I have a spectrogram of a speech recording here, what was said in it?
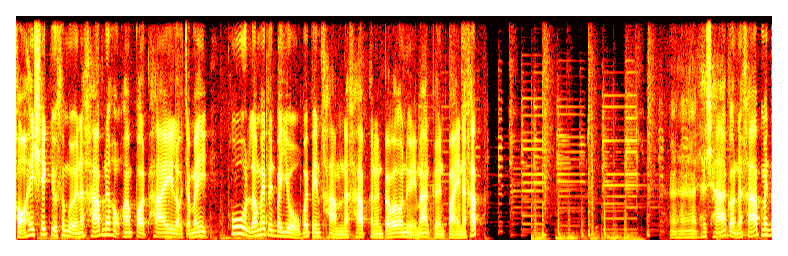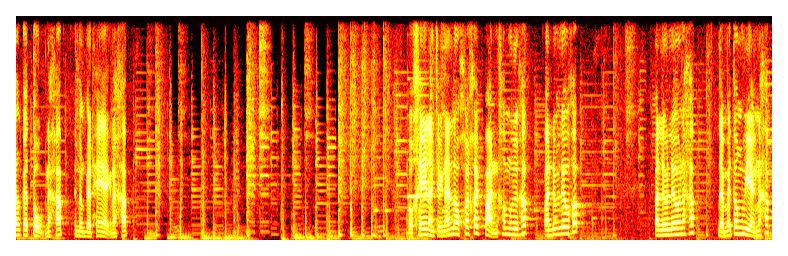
ขอให้เช็คอยู่เสมอนะครับ เรื่องของความปลอดภัยเราจะไม่พูดแล้วไม่เป็นประโยคไม่เป็นคำนะครับ อันนั้นแปลว่าเราเหนื่อยมากเกินไปนะครับ อ่าช้าๆก่อนนะครับ ไม่ต้องกระตุกนะครับ ไม่ต้องกระแทกนะครับ โอเค หลังจากนั้นเราค่อยๆ ปั่นเข้ามือครับ ปั่นเร็วๆครับ ปั่นเร็วๆนะครับ แต่ไม่ต้องเหวี่ยงนะครับ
